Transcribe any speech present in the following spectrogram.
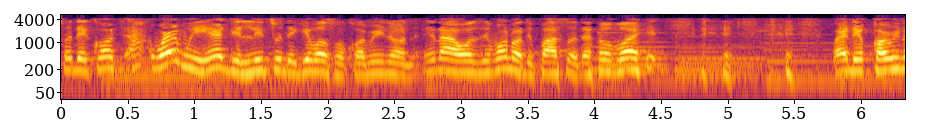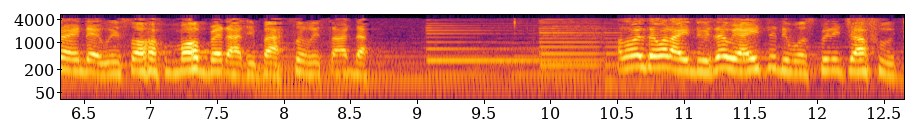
So they called. Ah, when we had the little they gave us for communion, you know, I was the one of the pastors. Then, oh boy, when the communion ended, we saw more bread at the back, so we sat down. I always "What are you doing?" He said, "We are eating the most spiritual food."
